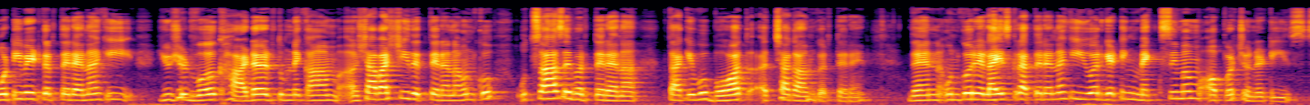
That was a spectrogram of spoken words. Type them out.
मोटिवेट करते रहना कि यू शुड वर्क हार्डर तुमने काम शाबाशी देते रहना उनको उत्साह से भरते रहना ताकि वो बहुत अच्छा काम करते रहें देन उनको रियलाइज़ कराते रहना कि you are getting maximum opportunities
